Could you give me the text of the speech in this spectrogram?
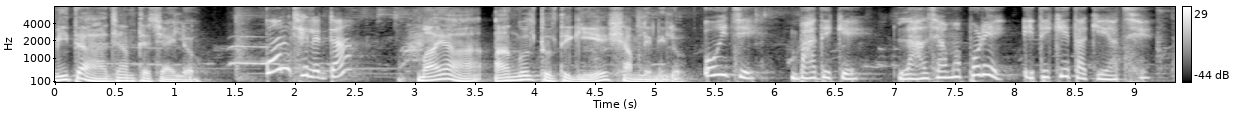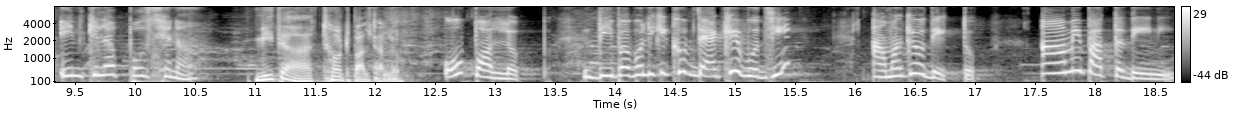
মিতা জানতে চাইল। কোন ছেলেটা? মায়া আঙ্গুল তুলতে গিয়ে সামলে নিল। ওই যে বাদিকে লাল জামা পরে এদিকে তাকিয়ে আছে। ইনকিলাব বলছে না। মিতা ঠোঁট পাল্টালো। ও পল্লব দীপাবলিকে খুব দেখে বুঝি। আমাকেও দেখতো। আমি পাত্তা দিইনি।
